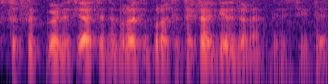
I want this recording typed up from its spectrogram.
sık sık böyle siyaseti bırakıp bırakıp tekrar geri dönen birisiydi.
